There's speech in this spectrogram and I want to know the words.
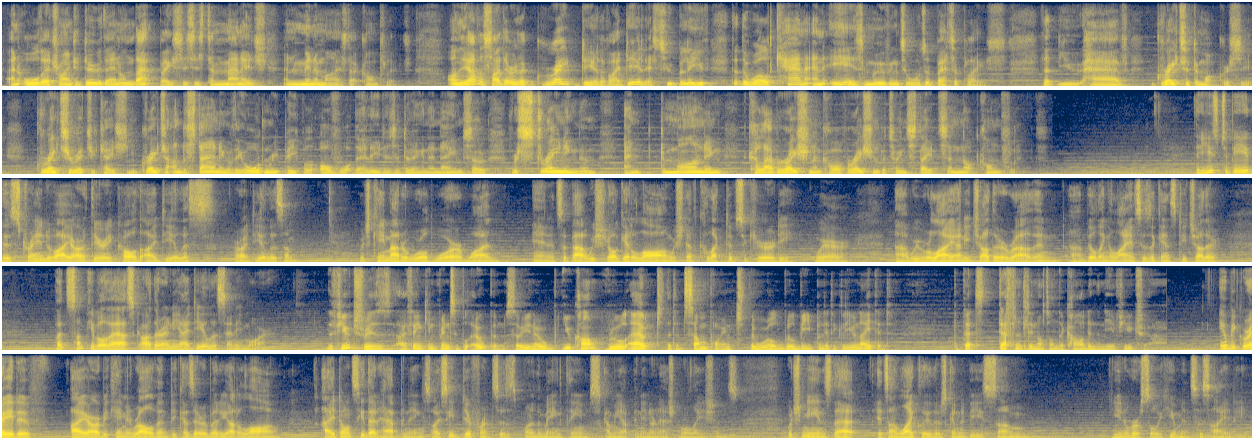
And all they're trying to do then on that basis is to manage and minimize that conflict. On the other side, there is a great deal of idealists who believe that the world can and is moving towards a better place, that you have greater democracy, greater education, greater understanding of the ordinary people of what their leaders are doing in their name. So, restraining them and demanding collaboration and cooperation between states and not conflict. There used to be this strand of IR theory called idealists or idealism, which came out of World War I, and it's about we should all get along, we should have collective security where uh, we rely on each other rather than uh, building alliances against each other. But some people ask, are there any idealists anymore? The future is, I think, in principle open. So, you know, you can't rule out that at some point the world will be politically united. But that's definitely not on the card in the near future. It would be great if IR became irrelevant because everybody got along. I don't see that happening. So I see difference as one of the main themes coming up in international relations, which means that it's unlikely there's going to be some universal human society.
